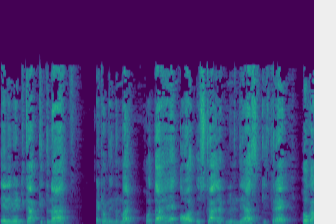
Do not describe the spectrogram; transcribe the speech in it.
एलिमेंट का कितना एटॉमिक नंबर होता है और उसका इलेक्ट्रॉनिक विन्यास किस तरह होगा।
